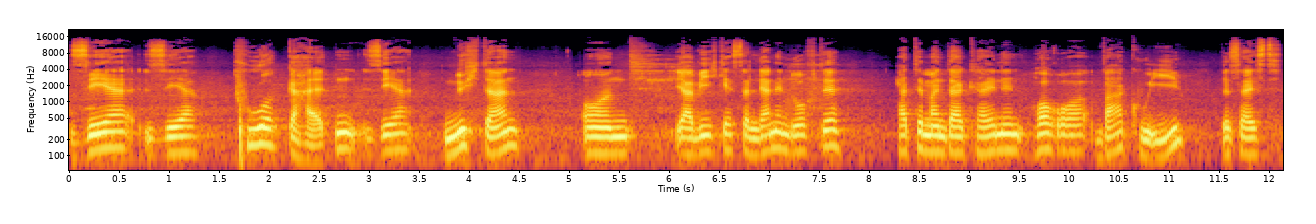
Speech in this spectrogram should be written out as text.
sehr, sehr pur gehalten, sehr nüchtern und ja, wie ich gestern lernen durfte, hatte man da keinen Horror vacui, das heißt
